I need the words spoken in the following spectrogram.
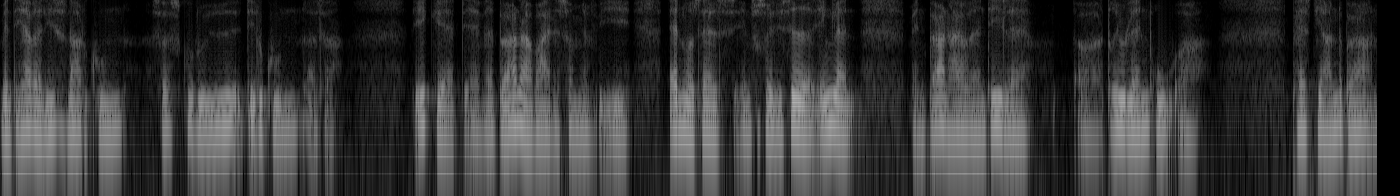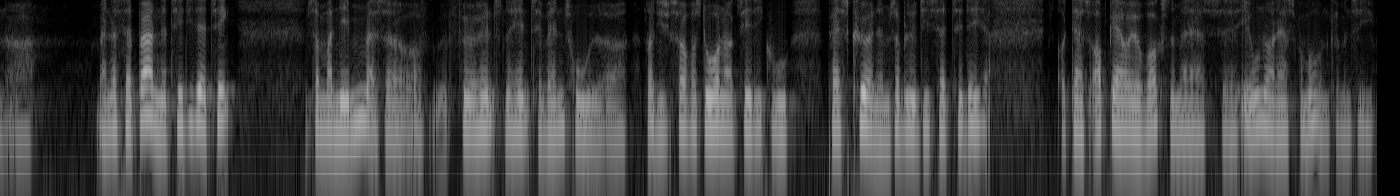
Men det har været lige så snart du kunne. Så skulle du yde det, du kunne. Altså, ikke at det har været børnearbejde, som i 1800-tals industrialiseret England, men børn har jo været en del af at drive landbrug og passe de andre børn. Og man har sat børnene til de der ting, som var nemme, altså at føre hønsene hen til vandtruet, og når de så var store nok til, at de kunne passe køerne, så blev de sat til det. Og deres opgave er jo voksne med deres øh, evner og deres formåen, kan man sige.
